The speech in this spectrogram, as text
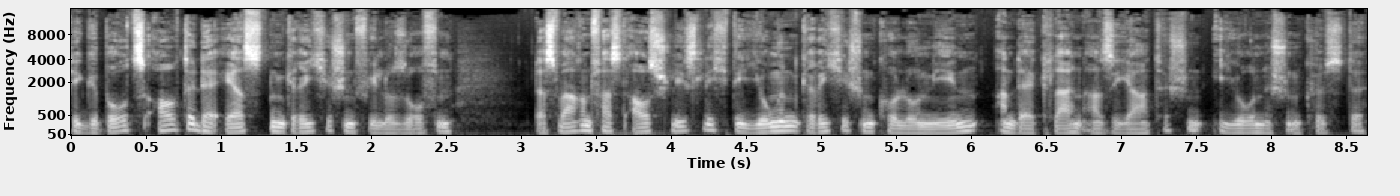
Die Geburtsorte der ersten griechischen Philosophen, das waren fast ausschließlich die jungen griechischen Kolonien an der kleinasiatischen ionischen Küste,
